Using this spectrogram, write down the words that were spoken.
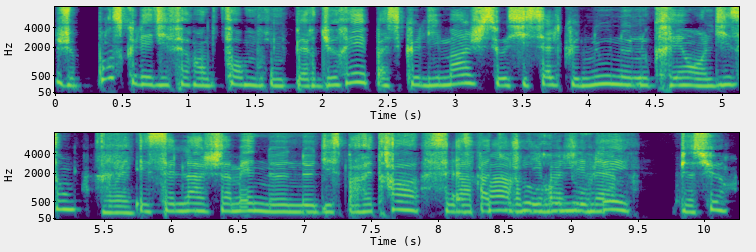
Je pense que les différentes formes vont perdurer parce que l'image, c'est aussi celle que nous, nous nous créons en lisant. Oui. Et celle-là, jamais ne, ne disparaîtra. C'est Elle la sera part toujours renouvelée. Bien sûr.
